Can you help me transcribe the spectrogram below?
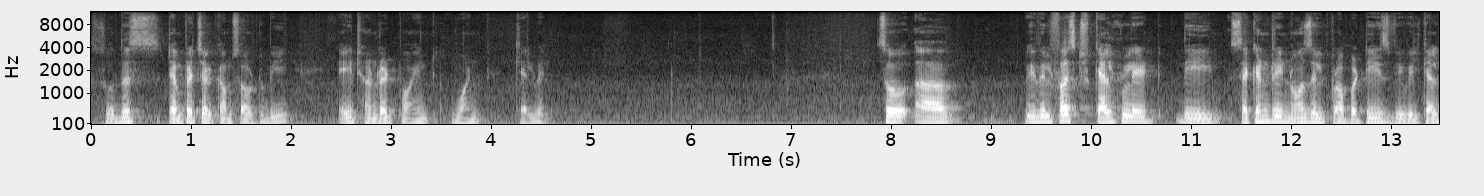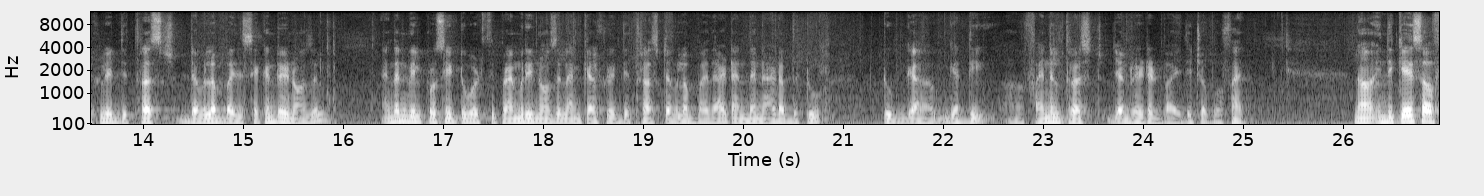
So, this temperature comes out to be 800.1 Kelvin. So, uh, we will first calculate the secondary nozzle properties, we will calculate the thrust developed by the secondary nozzle and then we will proceed towards the primary nozzle and calculate the thrust developed by that and then add up the two to uh, get the uh, final thrust generated by the turbofan. Now, in the case of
